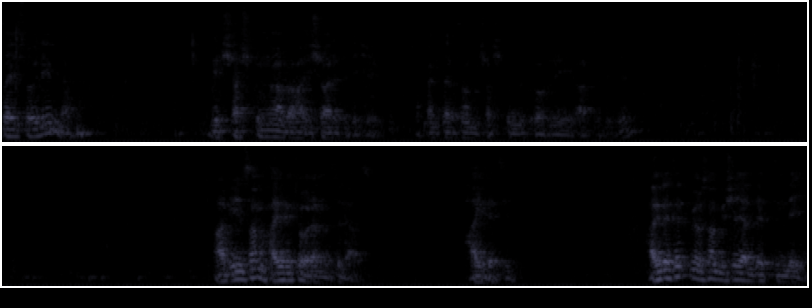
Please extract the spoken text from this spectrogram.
Kıtayı söyleyeyim de bir şaşkınlığa daha işaret edeceğim. Çok enteresan bir şaşkınlık örneği arz edeceğim. Abi insan hayreti öğrenmesi lazım. Hayreti. Hayret etmiyorsan bir şey elde ettin değil.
